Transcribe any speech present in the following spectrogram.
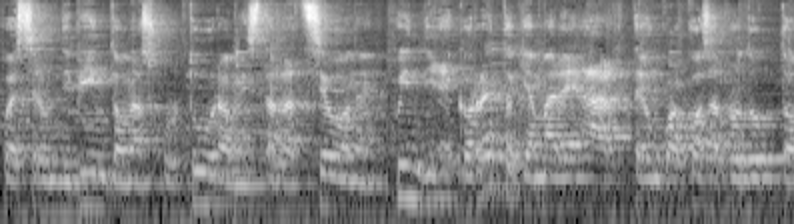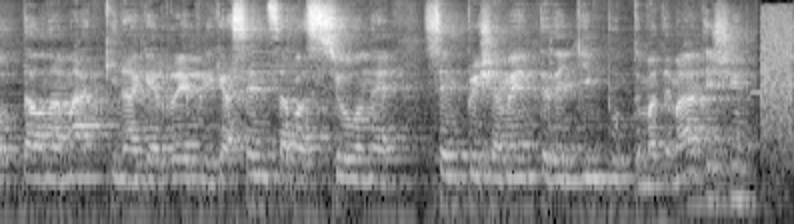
può essere un dipinto, una scultura, un'installazione. Quindi è corretto chiamare arte un qualcosa prodotto da una macchina che replica senza passione semplicemente degli input matematici?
